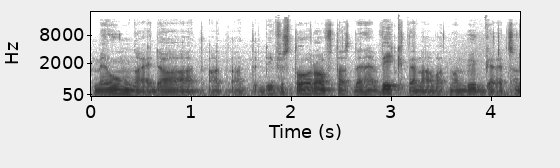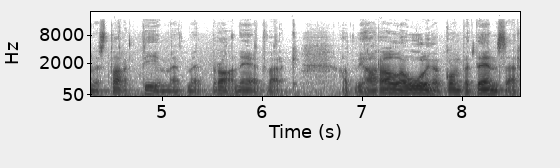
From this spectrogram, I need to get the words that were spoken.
med unga idag att, att, att de förstår oftast den här vikten av att man bygger ett sådant starkt team med, med ett bra nätverk. Att vi har alla olika kompetenser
